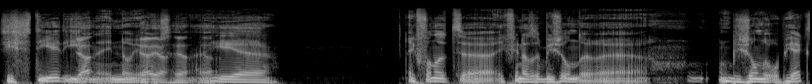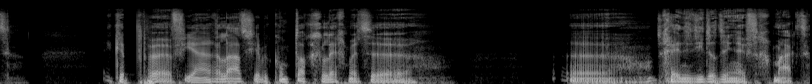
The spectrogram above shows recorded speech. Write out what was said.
Die stier die in, in, New York. Ja, ja, ja, die, uh, ik, vond het, uh, ik vind dat een bijzonder, uh, een bijzonder object. Ik heb via een relatie heb ik contact gelegd met degene die dat ding heeft gemaakt.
